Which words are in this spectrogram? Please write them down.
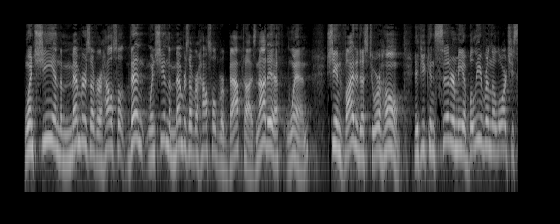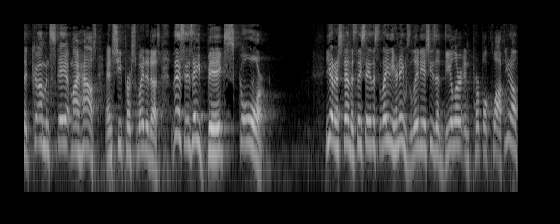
When she and the members of her household, then when she and the members of her household were baptized, not if, when, she invited us to her home. If you consider me a believer in the Lord, she said, Come and stay at my house. And she persuaded us. This is a big score. You got to understand this. They say this lady, her name's Lydia. She's a dealer in purple cloth. You know,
